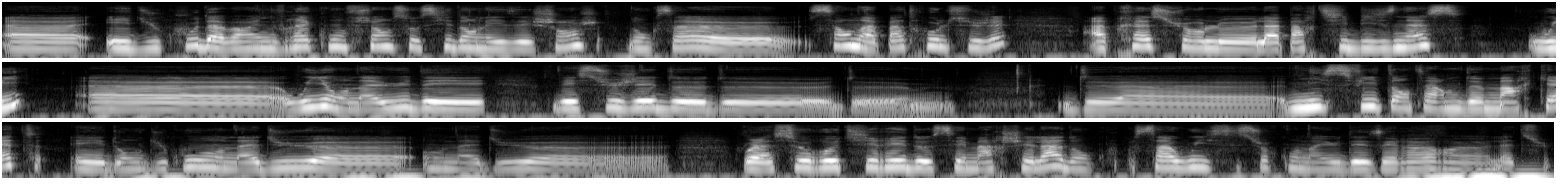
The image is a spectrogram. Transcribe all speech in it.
et du coup d'avoir une vraie confiance aussi dans les échanges. Donc ça, ça on n'a pas trop le sujet. Après sur la partie business, oui, oui, on a eu des, des sujets de, de, de, euh, misfit en termes de market. Et donc, du coup, on a dû, euh, on a dû euh, voilà, se retirer de ces marchés-là. Donc, ça, oui, c'est sûr qu'on a eu des erreurs là-dessus.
